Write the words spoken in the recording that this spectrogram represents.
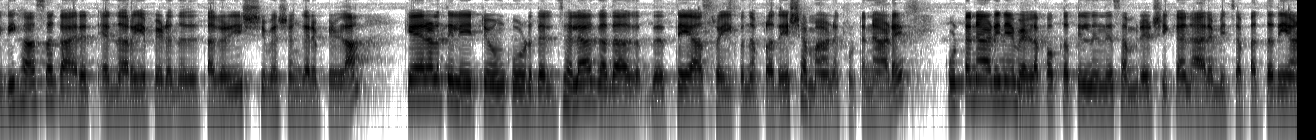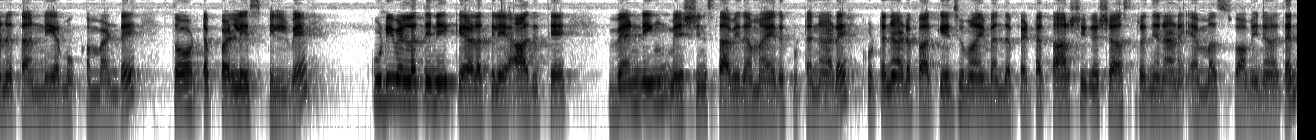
ഇതിഹാസകാരൻ എന്നറിയപ്പെടുന്നത് തകഴി ശിവശങ്കരപിള്ള കേരളത്തിൽ ഏറ്റവും കൂടുതൽ ജലഗതാഗതത്തെ ആശ്രയിക്കുന്ന പ്രദേശമാണ് കുട്ടനാട്. കുട്ടനാടിനെ വെള്ളപ്പൊക്കത്തിൽ നിന്ന് സംരക്ഷിക്കാൻ ആരംഭിച്ച പദ്ധതിയാണ് തണ്ണീർ മുക്കം ബണ്ട് തോട്ടപ്പള്ളി സ്പിൽവേ. കുടിവെള്ളത്തിന് കേരളത്തിലെ ആദ്യത്തെ വെൻഡിംഗ് മെഷീൻ സ്ഥാപിതമായത് കുട്ടനാട്. കുട്ടനാട് പാക്കേജുമായി ബന്ധപ്പെട്ട കാർഷിക ശാസ്ത്രജ്ഞനാണ് എം എസ് സ്വാമിനാഥൻ.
